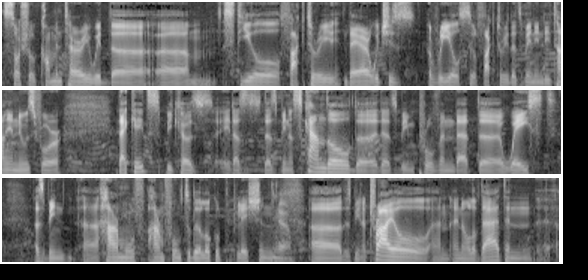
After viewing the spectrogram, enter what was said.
social commentary with the um, steel factory there, which is a real steel factory that's been in the Italian news for decades because it has there's been a scandal. The, there's been proven that the waste has been uh, harmful harmful to the local population. Yeah. Uh, there's been a trial and, and all of that, and uh,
